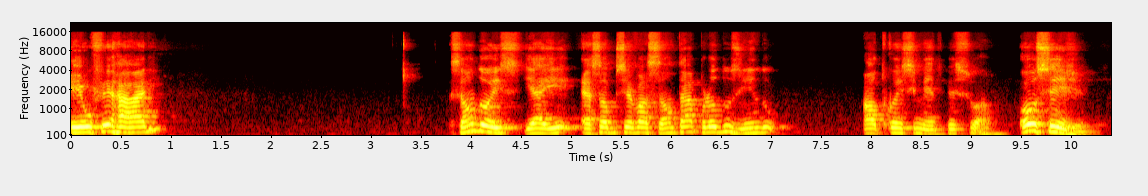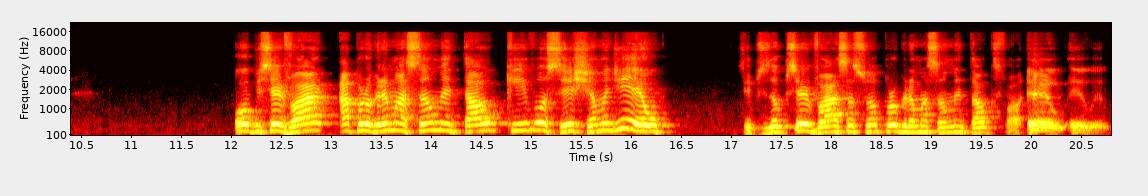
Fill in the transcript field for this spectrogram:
eu, Ferrari. São dois. E aí, essa observação está produzindo autoconhecimento pessoal. Ou seja, observar a programação mental que você chama de eu. Você precisa observar essa sua programação mental que você fala, eu, eu, eu,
